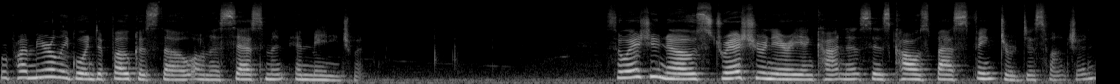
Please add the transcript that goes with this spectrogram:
We're primarily going to focus, though, on assessment and management. So, as you know, stress urinary incontinence is caused by sphincter dysfunction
